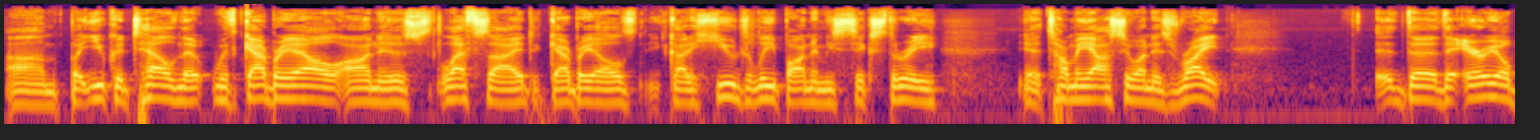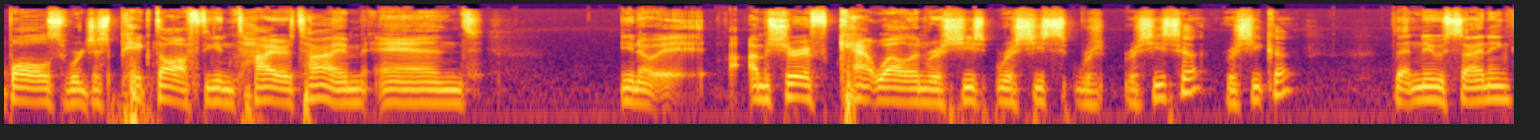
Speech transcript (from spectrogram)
um, but you could tell that with Gabriel on his left side, Gabriel's got a huge leap on him. He's six three. Yeah, Tomiyasu on his right. The the aerial balls were just picked off the entire time, and you know eh, I'm sure if Cantwell and Rashish, Rashish, Rashica Rashica, that new signing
